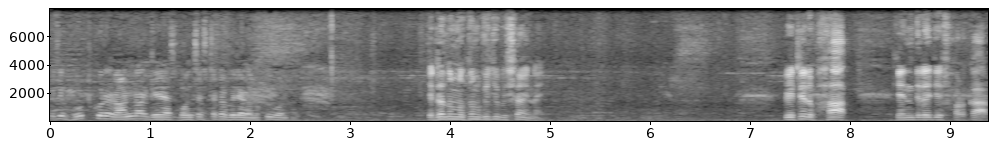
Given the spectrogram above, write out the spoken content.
এই যে হুট করে রান্নার গ্যাস পঞ্চাশ টাকা বেড়ে গেল কি বলবেন? এটা তো নতুন কিছু বিষয় নাই। পেটের ভাত কেন্দ্রে যে সরকার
